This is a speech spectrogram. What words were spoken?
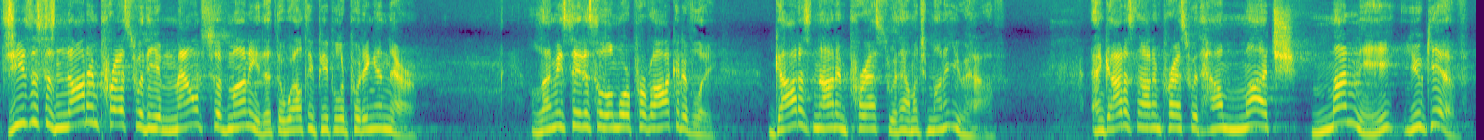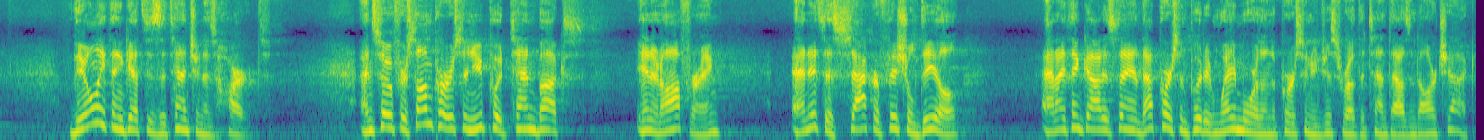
Jesus is not impressed with the amounts of money that the wealthy people are putting in there. Let me say this a little more provocatively. God is not impressed with how much money you have. And God is not impressed with how much money you give. The only thing that gets his attention is heart. And so for some person, you put 10 bucks in an offering, and it's a sacrificial deal. And I think God is saying that person put in way more than the person who just wrote the $10,000 check.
